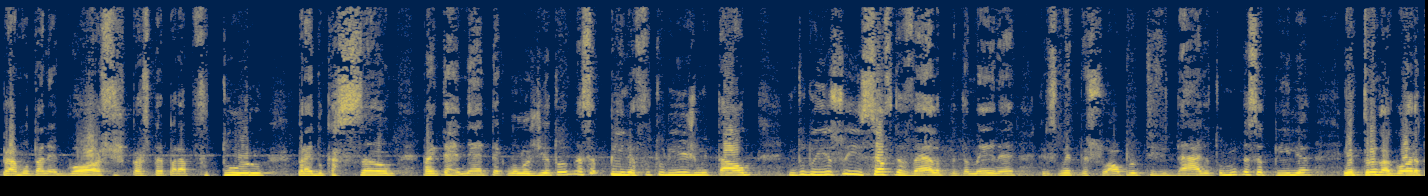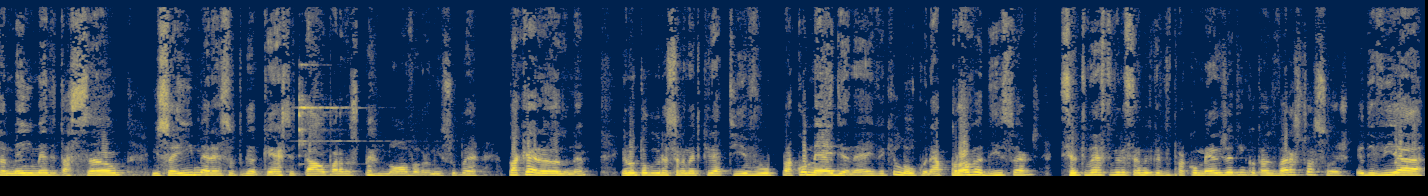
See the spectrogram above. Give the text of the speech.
para montar negócios, para se preparar para o futuro, para educação, para internet, tecnologia, toda essa pilha, futurismo e tal em tudo isso e self-development também, né? Crescimento pessoal, produtividade. Eu estou muito nessa pilha. Entrando agora também em meditação. Isso aí merece outro Guncast e tal. Uma parada super nova para mim, super paquerando, né? Eu não estou com direcionamento criativo para comédia, né? E vê que louco, né? A prova disso é. Se eu tivesse direcionamento criativo para comédia, eu já tinha encontrado várias situações. Eu devia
